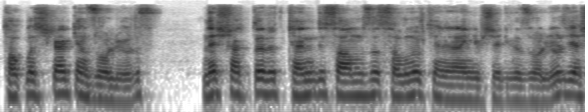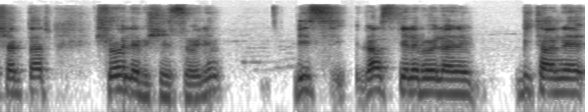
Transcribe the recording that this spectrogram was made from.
topla çıkarken zorluyoruz. Ne Shakhtar'ı kendi sahamızda savunurken herhangi bir şekilde zorluyoruz. Ya Shakhtar şöyle bir şey söyleyeyim. Biz rastgele böyle hani bir tane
